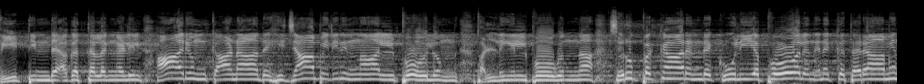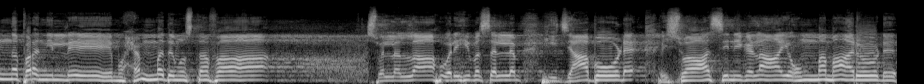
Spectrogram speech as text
വീട്ടിന്റെ അകത്തളങ്ങളിൽ ആരും കാണാതെ ഹിജാബിലിരുന്നാൽ പോലും പള്ളിയിൽ പോകുന്ന ചെറുപ്പക്കാരന്റെ കൂലിയെപ്പോലെ നിനക്ക് തരാമെന്ന് പറഞ്ഞില്ലേ മുഹമ്മദ് മുസ്തഫ? സ്വല്ലല്ലാഹു അലൈഹി വസല്ലം ഹിജാബോടെ വിശ്വാസിനികളായ ഉമ്മമാരോട്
